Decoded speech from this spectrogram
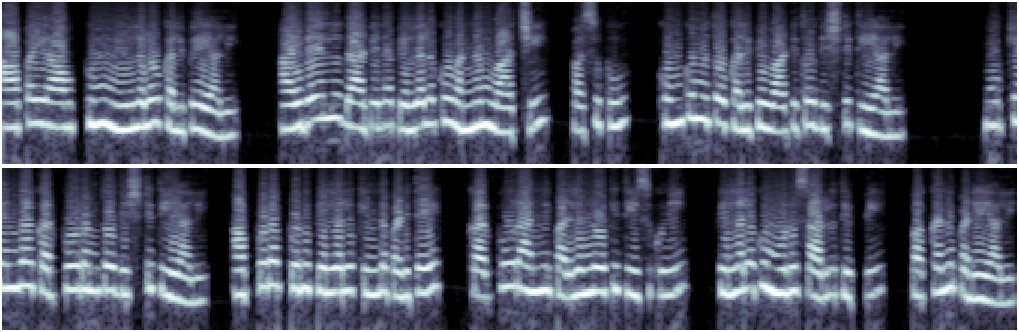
ఆపై ఆ ఉప్పును నీళ్ళలో కలిపేయాలి. ఐదేళ్ళు దాటిన పిల్లలకు అన్నం వాచి పసుపు కుంకుమతో కలిపి వాటితో దిష్టి తీయాలి. ముఖ్యంగా కర్పూరంతో దిష్టి తీయాలి. అప్పుడప్పుడు పిల్లలు కింద పడితే కర్పూరాన్ని పళ్ళెంలోకి తీసుకుని పిల్లలకు మూడు సార్లు తిప్పి పక్కన పడేయాలి.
